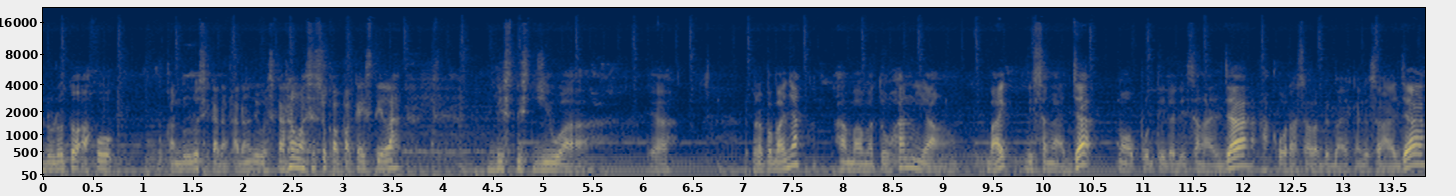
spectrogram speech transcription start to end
dulu tuh aku bukan dulu sih kadang-kadang juga sekarang masih suka pakai istilah bisnis jiwa ya Berapa banyak hamba-hamba Tuhan yang baik disengaja maupun tidak disengaja, aku rasa lebih baik yang disengaja,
